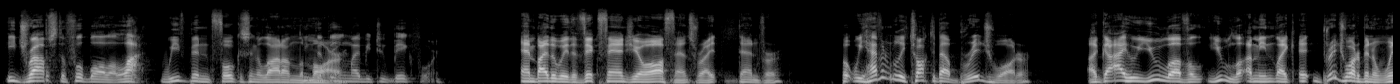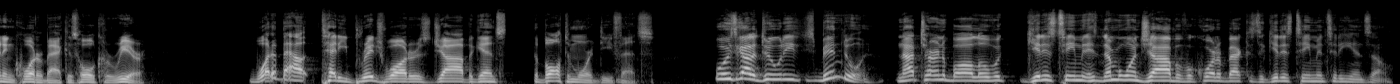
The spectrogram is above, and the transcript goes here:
He drops the football a lot. We've been focusing a lot on The Lamar. thing might be too big for him. And by the way, the Vic Fangio offense, right? Denver. But we haven't really talked about Bridgewater, a guy who you love. You, lo- I mean, like Bridgewater been a winning quarterback his whole career. What about Teddy Bridgewater's job against the Baltimore defense? Well, he's got to do what he's been doing. Not turn the ball over, get his team. His number one job of a quarterback is to get his team into the end zone,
